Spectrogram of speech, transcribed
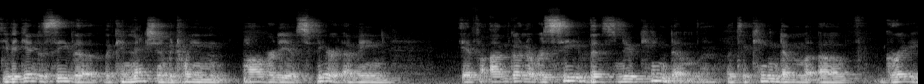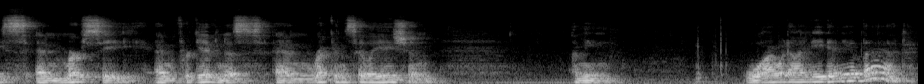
you begin to see the, the connection between poverty of spirit. I mean, if I'm going to receive this new kingdom, it's a kingdom of grace and mercy and forgiveness and reconciliation. I mean, why would I need any of that?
